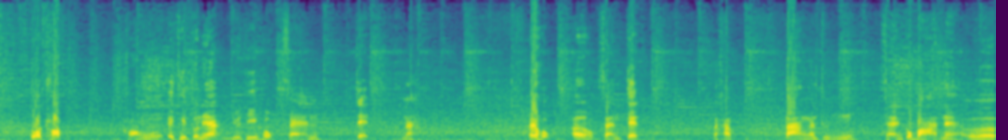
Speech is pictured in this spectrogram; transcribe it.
0ตัวท็อปของเอทีตัวเนี้ยอยู่ที่6 7 0 0 0นะ เอ้หกเออหกแสนเจ็ดนะครับ ต่างกันถึงแสนกว่าบาทเนี่ยเออ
